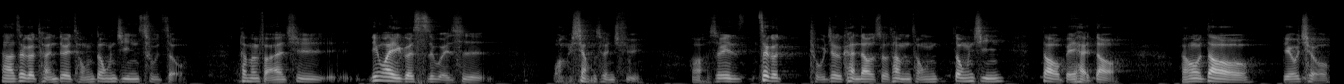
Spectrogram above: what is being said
那这个团队从东京出走，他们反而去另外一个思维是往乡村去，啊，所以这个图就看到说，他们从东京到北海道，然后到琉球，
